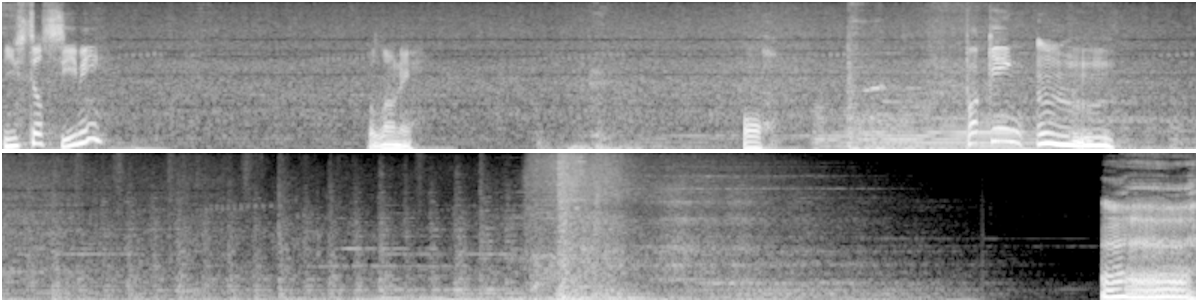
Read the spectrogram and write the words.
You still see me? Baloney. Oh. Fucking. Mm. Ugh.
